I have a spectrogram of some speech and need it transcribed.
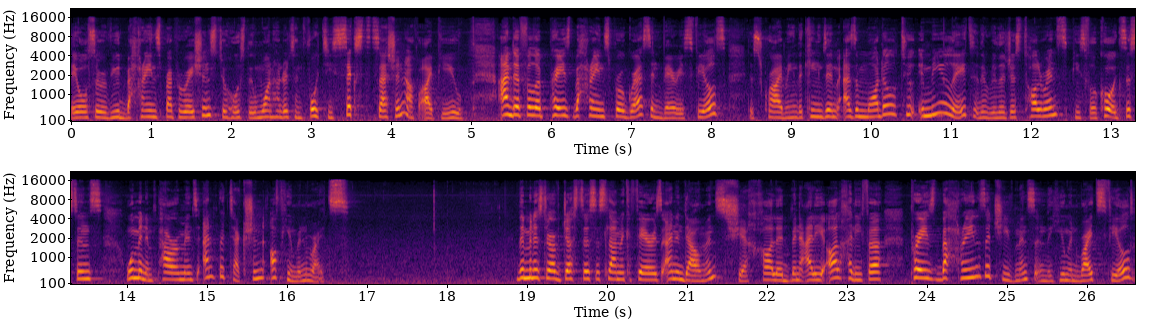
They also reviewed Bahrain's preparations to host the 146th session of IPU. Anda Filip praised Bahrain's progress in various fields, describing the kingdom as a model to emulate the religious tolerance, peaceful coexistence, women empowerment and protection of human rights. The Minister of Justice, Islamic Affairs and Endowments, Sheikh Khalid bin Ali Al Khalifa, praised Bahrain's achievements in the human rights field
